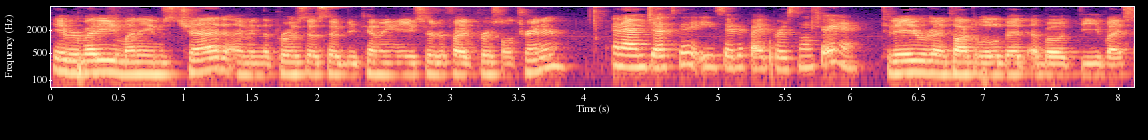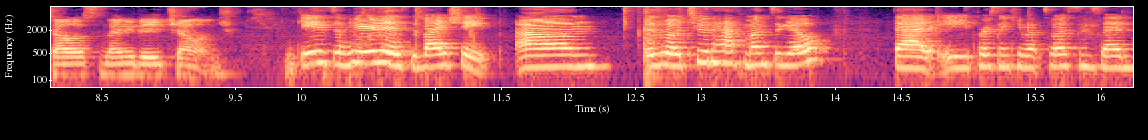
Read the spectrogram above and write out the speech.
Hey everybody, my name's Chad. I'm in the process of becoming a certified personal trainer. And I'm Jessica, a certified personal trainer. Today we're going to talk a little bit about the Visalus 90 Day Challenge. Okay, so here it is, the ViShape. Um, it was about two and a half months ago that a person came up to us and said,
